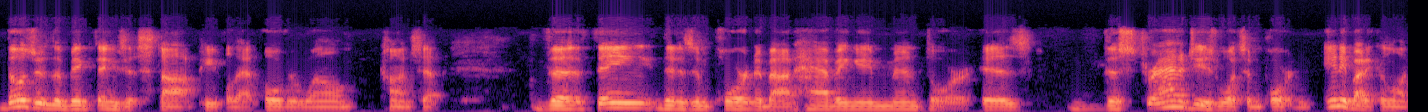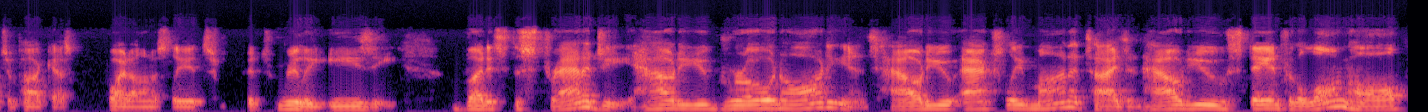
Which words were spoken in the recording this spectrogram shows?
those are the big things that stop people, that overwhelm concept. The thing that is important about having a mentor is the strategy is what's important. Anybody can launch a podcast, quite honestly. It's it's really easy. But it's the strategy. How do you grow an audience? How do you actually monetize it? How do you stay in for the long haul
